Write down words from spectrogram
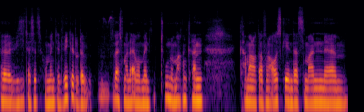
äh, wie sich das jetzt im Moment entwickelt oder was man da im Moment tun und machen kann, kann man auch davon ausgehen, dass man ähm,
